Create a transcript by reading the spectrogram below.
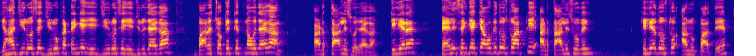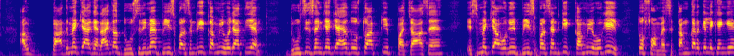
यहाँ ज़ीरो से ज़ीरो कटेंगे, ये ज़ीरो से ये ज़ीरो जाएगा, बारह चौके कितना हो जाएगा? अड़तालीस हो जाएगा। क्लियर है? पहली संख्या क्या होगी दोस्तों आपकी? अड़तालीस हो गई। क्लियर दोस्तों? अनुपात अब बाद में क्या कह रहा है कि दूसरी में बीस परसेंट की कमी हो जाती है। दूसरी संख्या क्या है दोस्तों आपकी? पचास है। इसमें क्या होगी? बीस परसेंट की कमी होगी तो सौ में से कम करके लिखेंगे।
